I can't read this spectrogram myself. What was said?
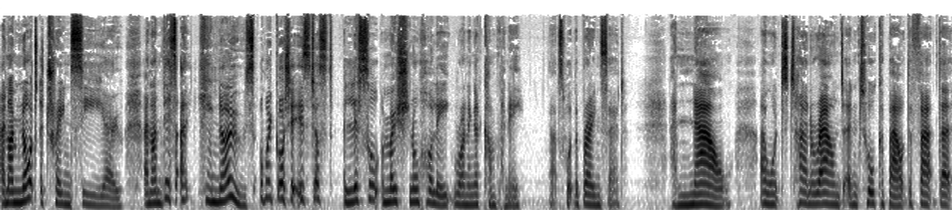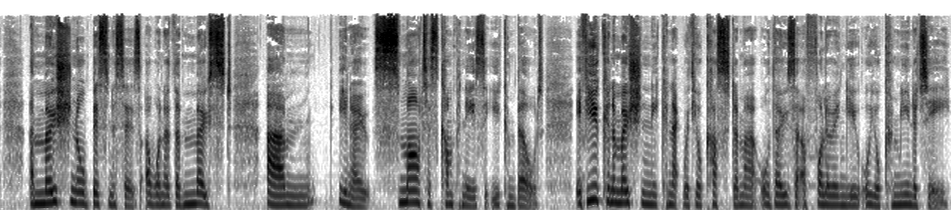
and I'm not a trained CEO, and I'm this. I, he knows. Oh my gosh, it is just a little emotional Holly running a company. That's what the brain said. And now I want to turn around and talk about the fact that emotional businesses are one of the most um, you know, smartest companies that you can build. If you can emotionally connect with your customer or those that are following you or your community,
